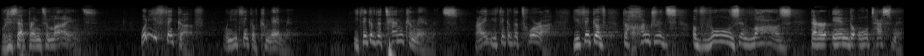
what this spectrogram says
What does that bring to mind? What do you think of when you think of commandment? You think of the Ten Commandments, right? You think of the Torah. You think of the hundreds of rules and laws that are in the Old Testament,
